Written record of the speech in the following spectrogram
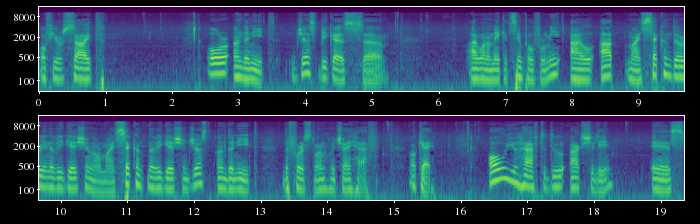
of your site or underneath. Just because uh, I want to make it simple for me, I'll add my secondary navigation or my second navigation just underneath the first one which I have. Okay, all you have to do actually is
